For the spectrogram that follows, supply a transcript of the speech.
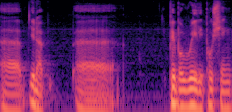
Uh, you know. Uh, people really pushing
